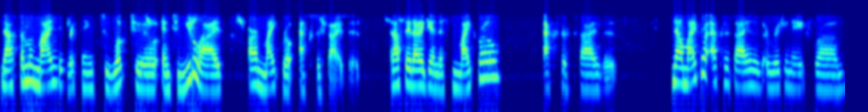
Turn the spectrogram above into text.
Now, some of my favorite things to look to and to utilize are micro exercises. And I'll say that again it's micro exercises. Now, micro exercises originate from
